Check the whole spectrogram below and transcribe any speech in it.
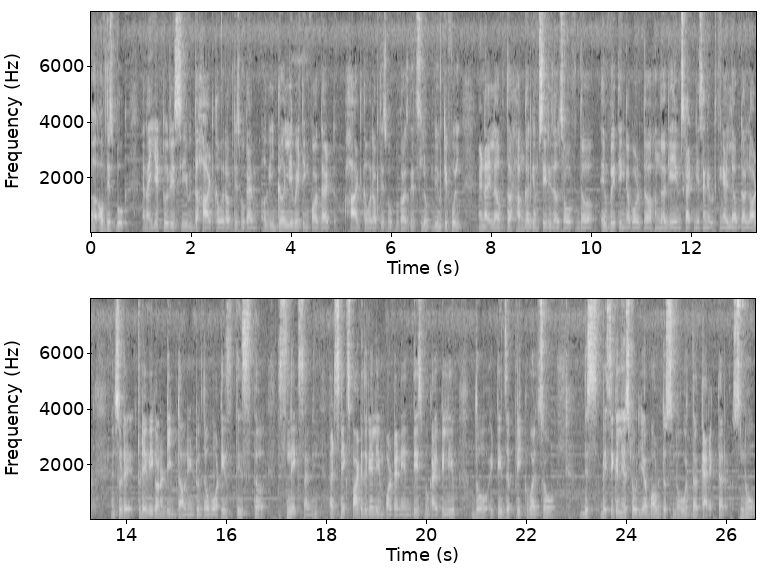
uh, of this book and I yet to receive the hardcover of this book. I'm eagerly waiting for that hardcover of this book because it's look beautiful and I love the Hunger Games series also of the everything about the Hunger Games, Katniss and everything I loved a lot. And so today today we're gonna deep down into the what is this the snakes. I mean that snakes part is really important in this book I believe though it is a prequel so this basically a story about the snow the character snow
